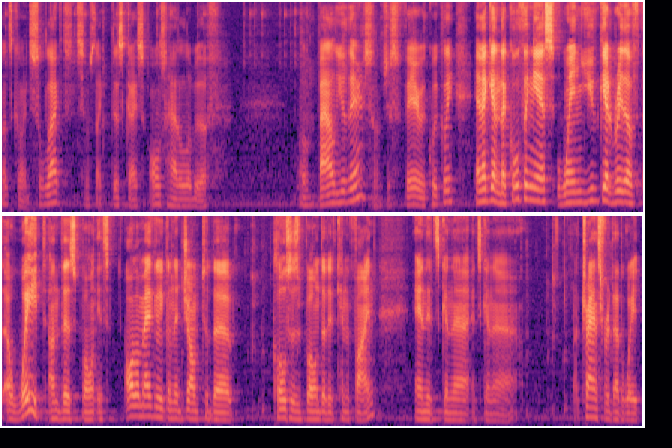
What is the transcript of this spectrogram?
let's go and select. It seems like this guy's also had a little bit of of value there so just very quickly. And again the cool thing is when you get rid of a weight on this bone it's automatically going to jump to the closest bone that it can find and it's gonna it's gonna transfer that weight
